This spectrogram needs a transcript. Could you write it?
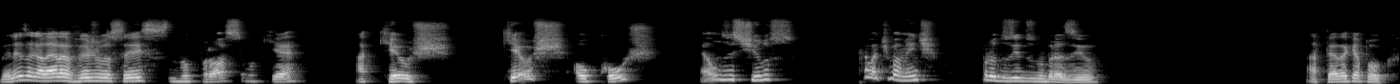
Beleza, galera? Vejo vocês no próximo que é a Keush. Keush ou Kouch é um dos estilos relativamente produzidos no Brasil. Até daqui a pouco.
